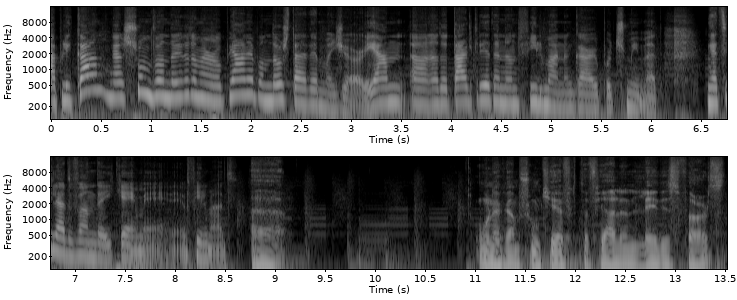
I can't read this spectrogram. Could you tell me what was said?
aplikant nga shumë vende jo vetëm europiane, por ndoshta edhe më gjerë. Janë uh, në total 39 filma në garë për çmimet. Nga cilat vende i kemi filmat? Ë uh, Unë kam shumë qejf këtë fjalën ladies first,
